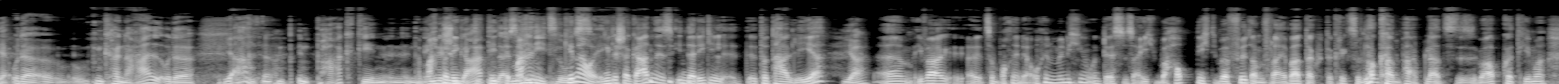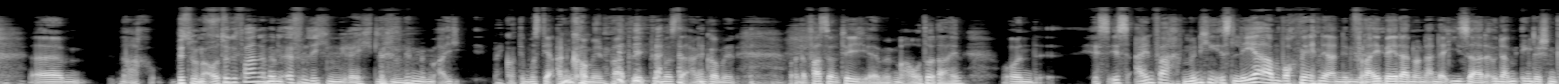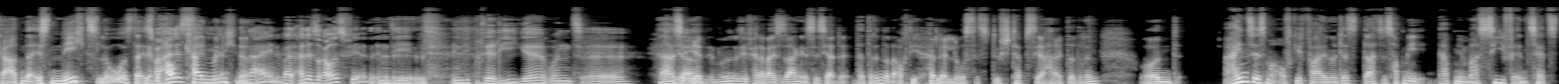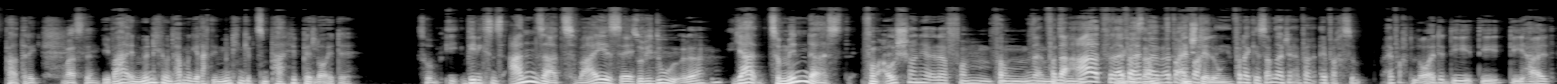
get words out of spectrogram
Ja, oder äh, ein Kanal oder ja, in, in Park gehen, in, in englischen den, Garten, die, da ist machen, eh nichts los. Genau, englischer Garten ist in der Regel äh, total leer. Ja. Ähm, ich war äh, zum Wochenende auch in München und das ist eigentlich überhaupt nicht überfüllt am Freibad. Da, da kriegst du locker einen Parkplatz, das ist überhaupt kein Thema. Ähm, nach Bist du mit dem Auto gefahren oder mit öffentlichen, rechtlichen? ich, mein Gott, du musst ja ankommen, Patrick, du musst ja ankommen. Und da fährst du natürlich äh, mit dem Auto rein und es ist einfach, München ist leer am Wochenende an den Freibädern und an der Isar und am englischen Garten. Da ist nichts los. Da ist ja, überhaupt alles, kein Münchner. Nein, weil alles rausfährt in die, in die Prärie und äh, ja, also ja. muss ich fairerweise sagen, es ist ja da drin dann auch die Hölle los. Du stirbst ja halt da drin. Und eins ist mir aufgefallen und das, das, das hat mich, hat mich massiv entsetzt, Patrick. Was denn? Ich war in München und habe mir gedacht, in München gibt's ein paar hippe Leute. So wenigstens ansatzweise. So wie du, oder? Ja, zumindest. Vom Ausschauen her oder vom, vom, vom von der vom, Art, von, einfach, einfach, einfach, Einstellung. von der Gesamteinstellung einfach, einfach so, einfach Leute, die, die, die halt,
